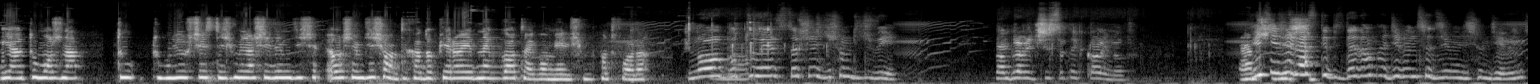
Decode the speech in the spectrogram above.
Ej, ale tu można, tu, tu już jesteśmy na 70, 80, a dopiero jednego tego mieliśmy potwora. No, bo tu jest 160 drzwi. Mam prawie 300 tych coinów. Ja Wiecie, że 30. raz typ zdedał na 999?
